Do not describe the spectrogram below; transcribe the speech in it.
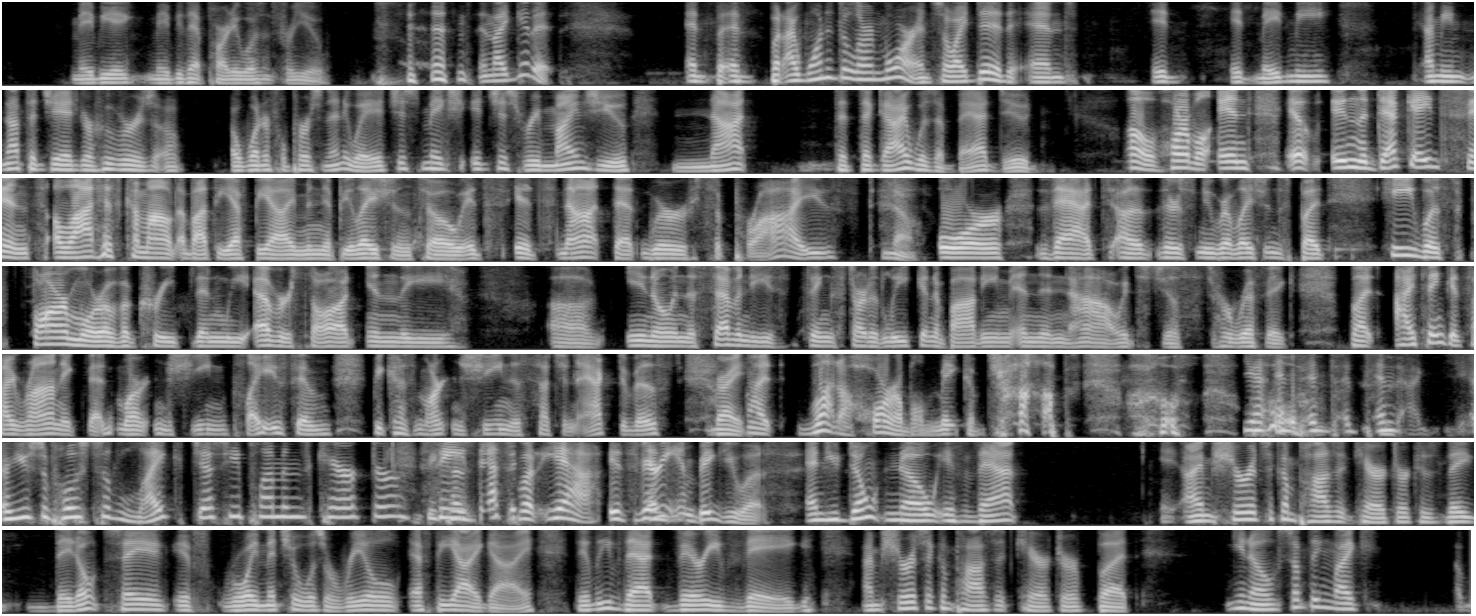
maybe maybe that party wasn't for you and I get it and but but I wanted to learn more and so I did and it it made me I mean not that J Edgar Hoover is a a wonderful person anyway. It just makes it just reminds you not that the guy was a bad dude. Oh, horrible. And it, in the decades since, a lot has come out about the FBI manipulation. So it's it's not that we're surprised No. or that uh, there's new revelations, but he was far more of a creep than we ever thought in the uh, you know, in the 70s, things started leaking about him, and then now it's just horrific. But I think it's ironic that Martin Sheen plays him because Martin Sheen is such an activist. Right. But what a horrible makeup job. Oh, Yeah, and, oh. and and and are you supposed to like Jesse Plemons' character? see, that's what, yeah, it's very and- ambiguous. and you don't know if that i'm sure it's a composite character because they they don't say if roy mitchell was a real fbi guy. They leave that very vague. I'm sure it's a composite character but you know something like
